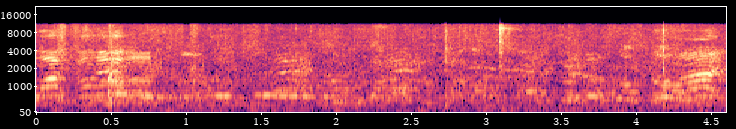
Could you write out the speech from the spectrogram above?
what? Come in. All right.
